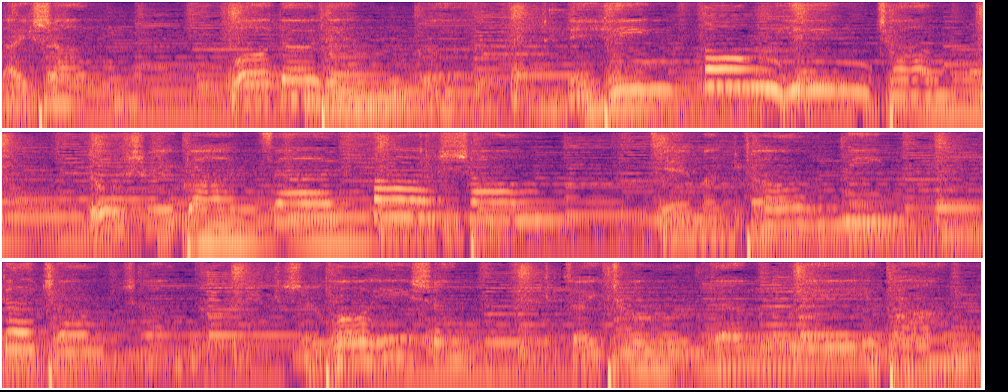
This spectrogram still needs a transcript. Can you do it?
带上我的恋，你迎风吟唱，露水挂在发梢，结满透明的惆怅，是我一生最初的迷惘。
